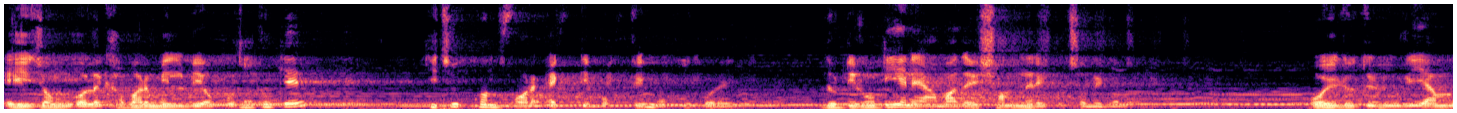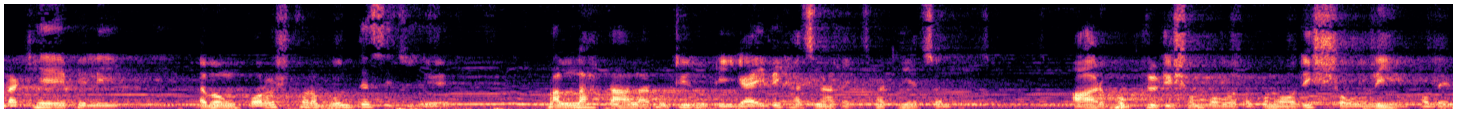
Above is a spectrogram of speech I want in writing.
এই জঙ্গলে খাবার মিলবেও কোথা থেকে? কিছুক্ষণ পর একটি বকরি মুখে করে দুটি রুটি এনে আমাদের সামনে রেখে চলে গেল। ওই রুটি রুটি আমরা খেয়ে ফেলি এবং পরস্পর বলতেছি যে, আল্লাহ তাআলা রুটি রুটি গাইবে খাজনা থেকে পাঠিয়েছেন। আর বকরিটি সম্ভবত কোনো অদৃশ্য উলি হবেন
